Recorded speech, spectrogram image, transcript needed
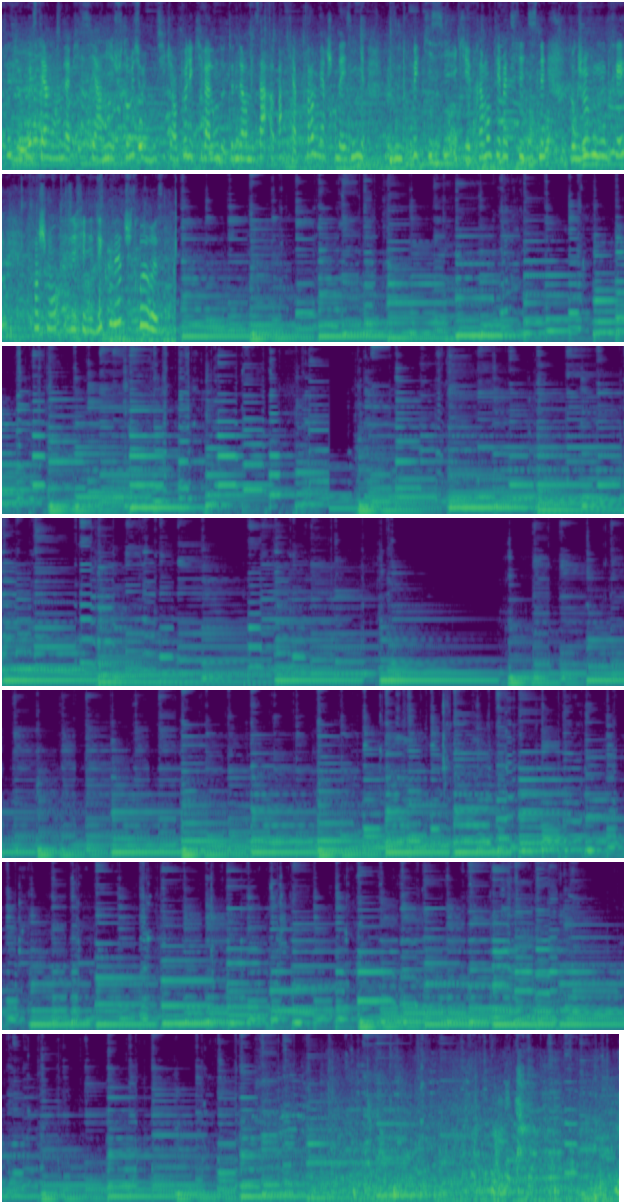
De Western, la Pixie Army et je suis tombée sur une boutique un peu l'équivalent de Thunder Mesa à part qu'il y a plein de merchandising que vous ne trouvez qu'ici et qui est vraiment thématisé Disney. Donc je vais vous montrer. Franchement j'ai fait des découvertes, je suis trop heureuse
